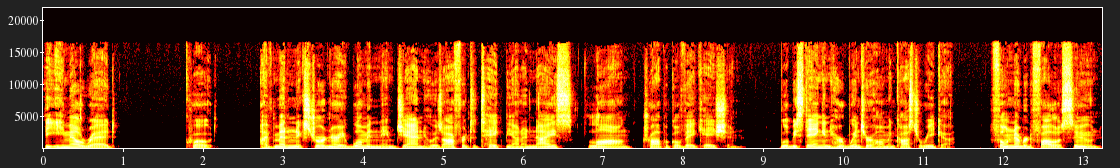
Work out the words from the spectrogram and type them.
The email read, quote, I've met an extraordinary woman named Jen who has offered to take me on a nice, long, tropical vacation. We'll be staying in her winter home in Costa Rica. Phone number to follow soon.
